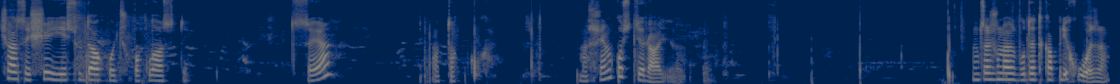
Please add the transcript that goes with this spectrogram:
Зараз ще я сюди хочу покласти. Це отак. Машинку стиральну. Ну, це ж у нас буде така прихожа.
